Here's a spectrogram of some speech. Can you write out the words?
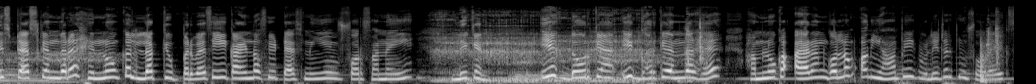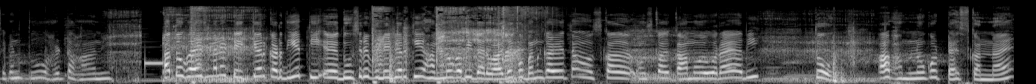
इस टेस्ट के अंदर है लोगों का लक के ऊपर। वैसे ये काइंड ऑफ़ ये टेस्ट नहीं है फॉर फन है ये। लेकिन एक डोर के, एक घर के अंदर है, हम लोग का आयरन गोलम और यहाँ पे एक विलेजर क्यों सो रहा है? एक सेकंड तू हट हाँ नहीं। हाँ तो गाइज़ मैंने टेक केयर कर दिए दूसरे विलेजर की। हम लोग अभी दरवाजे को बंद कर देते हैं, उसका उसका काम हो रहा है अभी। तो अब हम लोग को टेस्ट करना है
